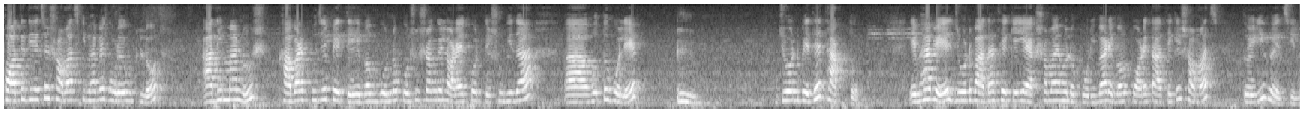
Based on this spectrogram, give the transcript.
ফতে দিয়েছে সমাজ কীভাবে গড়ে উঠল। আদিম মানুষ খাবার খুঁজে পেতে এবং বন্য পশুর সঙ্গে লড়াই করতে সুবিধা হতো বলে জোট বেঁধে থাকতো। এভাবে জোট বাঁধা থেকেই একসময় হলো পরিবার এবং পরে তা থেকে সমাজ তৈরি হয়েছিল।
